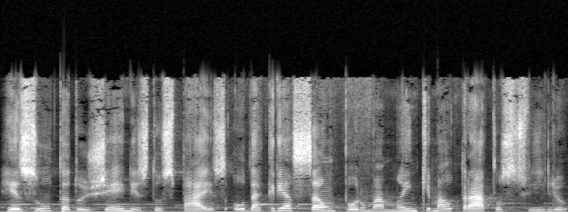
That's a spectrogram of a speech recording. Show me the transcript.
resulta dos genes dos pais ou da criação por uma mãe que maltrata os filhos,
